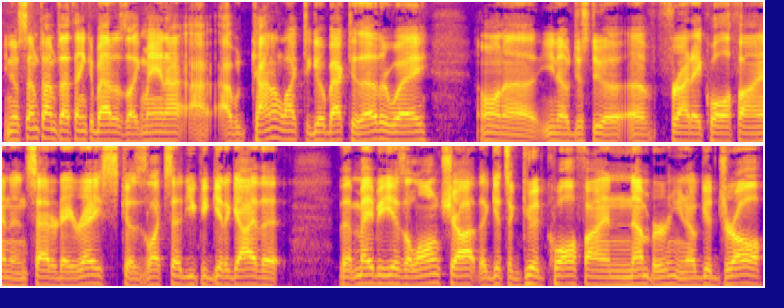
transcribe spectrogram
you know sometimes I think about it as like man I I, I would kind of like to go back to the other way on a you know just do a, a Friday qualifying and Saturday race because like I said you could get a guy that that maybe is a long shot that gets a good qualifying number you know good draw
